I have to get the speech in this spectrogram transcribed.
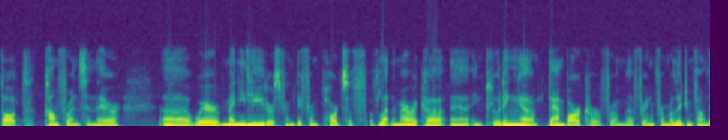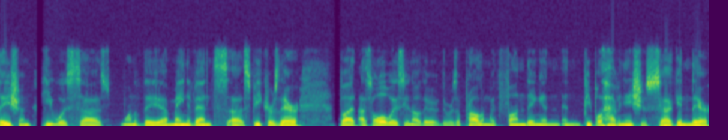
thought conference in there. Uh, where many leaders from different parts of, of Latin America, uh, including uh, Dan Barker from Freedom from Religion Foundation, he was one of the main events speakers there. But as always, you know, there, there was a problem with funding and, and people having issues uh, getting there.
